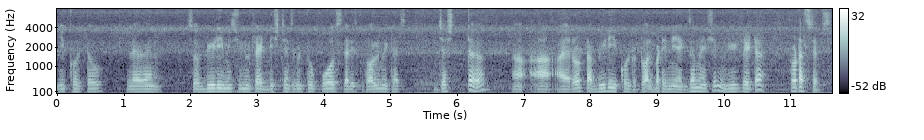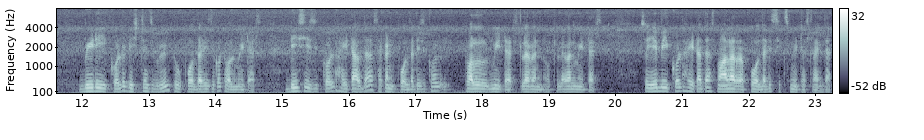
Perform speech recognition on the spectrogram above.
equal to 11 so BD means you need write distance between two poles that is 12 meters just uh, uh, uh, I wrote a BD equal to 12 but in the examination we need to write a total steps BD equal to distance between two poles that is equal to 12 meters DC is equal to height of the second pole that is equal to 12 meters 11 okay 11 meters so AB equal to height of the smaller pole that is 6 meters like that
